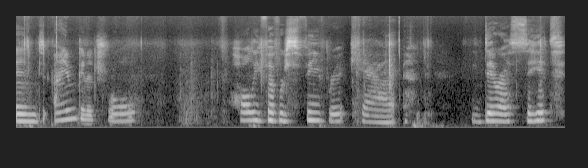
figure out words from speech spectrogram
and I am gonna troll Holly Feather's favorite cat. Dare I say it?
